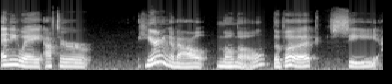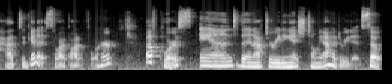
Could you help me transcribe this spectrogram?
Anyway, after hearing about Momo, the book, she had to get it. So I bought it for her. Of course. And then after reading it, she told me I had to read it. So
